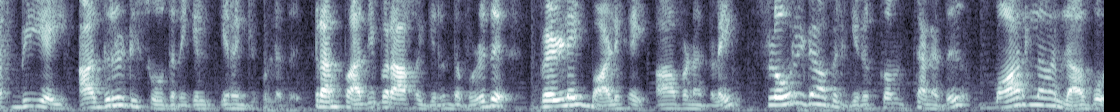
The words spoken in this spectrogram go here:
எஃபிஐ அதிரடி சோதனையில் இறங்கியுள்ளது. ட்ரம்ப் அதிபராக இருந்தபொழுது வெள்ளை மாளிகை ஆவணங்களை புளோரிடாவில் இருக்கும் தனது மார்லா லாகோ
